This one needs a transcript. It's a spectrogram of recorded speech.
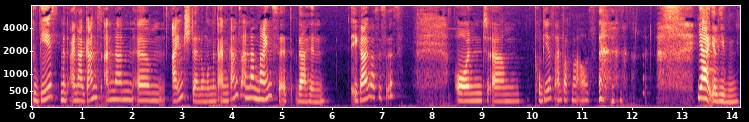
Du gehst mit einer ganz anderen ähm, Einstellung und mit einem ganz anderen Mindset dahin, egal was es ist. Und ähm, probier es einfach mal aus. ja, ihr Lieben,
